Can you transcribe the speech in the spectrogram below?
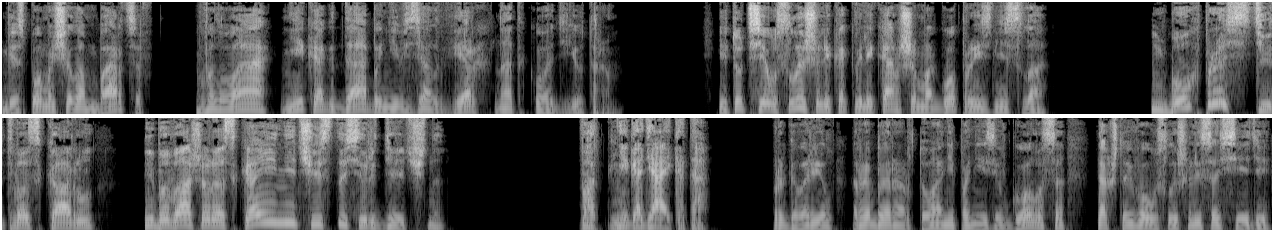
Без помощи ломбардцев Валуа никогда бы не взял верх над коадьютором. И тут все услышали, как великанша Маго произнесла. «Бог простит вас, Карл, ибо ваше раскаяние чисто сердечно». «Вот негодяйка-то!» Проговорил Робер Артуа, не понизив голоса, так что его услышали соседи.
